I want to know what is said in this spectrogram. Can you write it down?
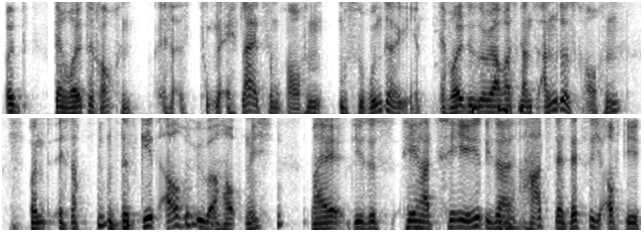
und der wollte rauchen. Es, es tut mir echt leid, zum Rauchen musst du runtergehen. Der wollte sogar was ganz anderes rauchen. Und ich sag, das geht auch überhaupt nicht, weil dieses THC, dieser Harz, der setzt sich auf die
